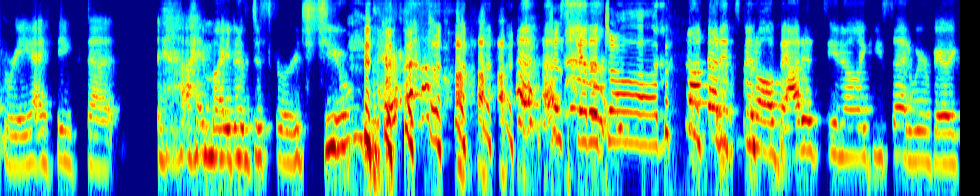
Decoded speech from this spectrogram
agree. I think that I might have discouraged you. Just get a job. Not that it's been all bad. It's, you know, like you said, we're very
